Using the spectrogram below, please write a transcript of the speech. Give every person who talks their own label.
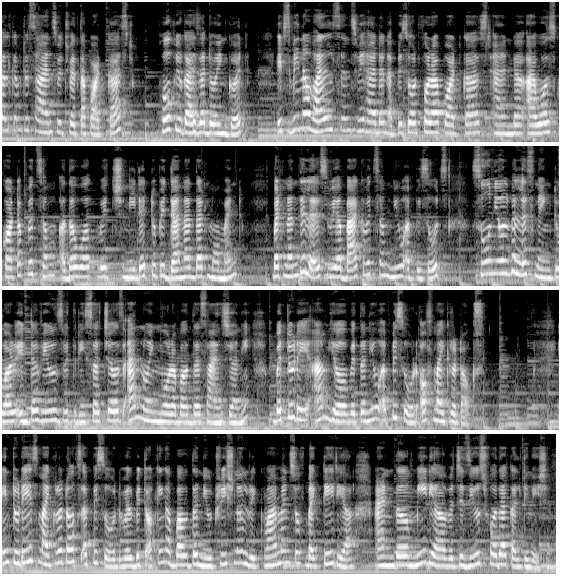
Speaker 1: welcome to Science with Shweta podcast. Hope you guys are doing good. It's been a while since we had an episode for our podcast, and uh, I was caught up with some other work which needed to be done at that moment. But nonetheless, we are back with some new episodes. Soon you'll be listening to our interviews with researchers and knowing more about their science journey. But today I'm here with a new episode of Microtalks. In today's Microtalks episode, we'll be talking about the nutritional requirements of bacteria and the media which is used for their cultivation.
